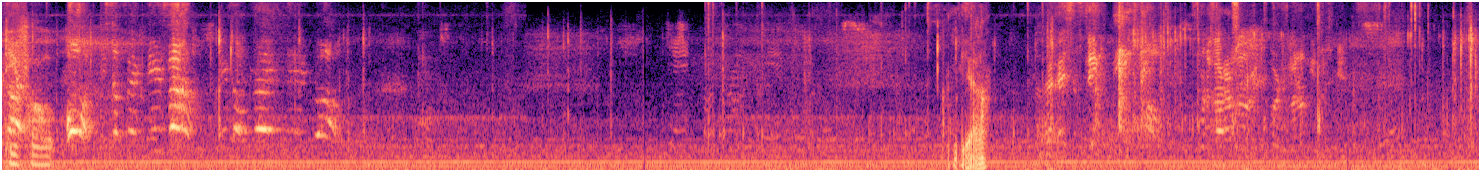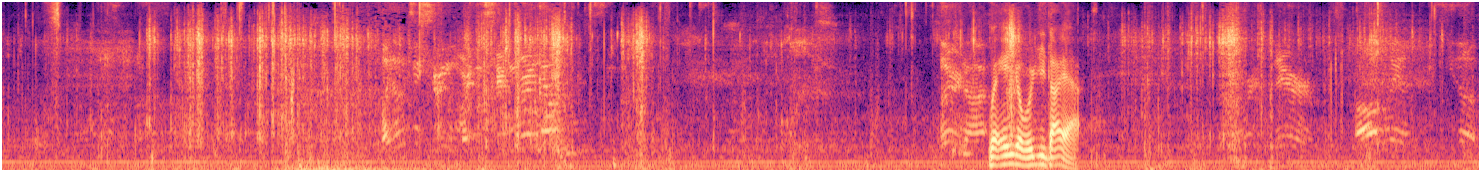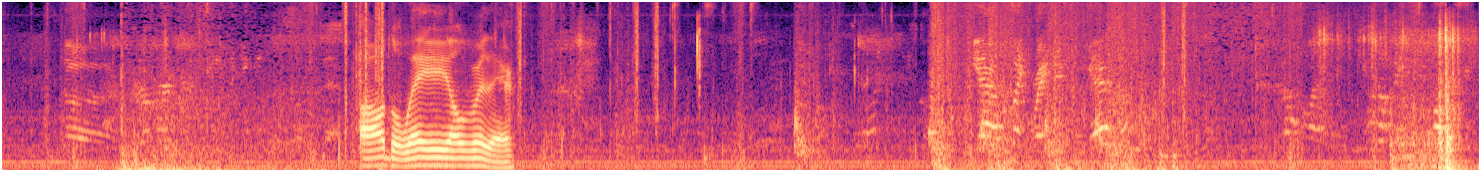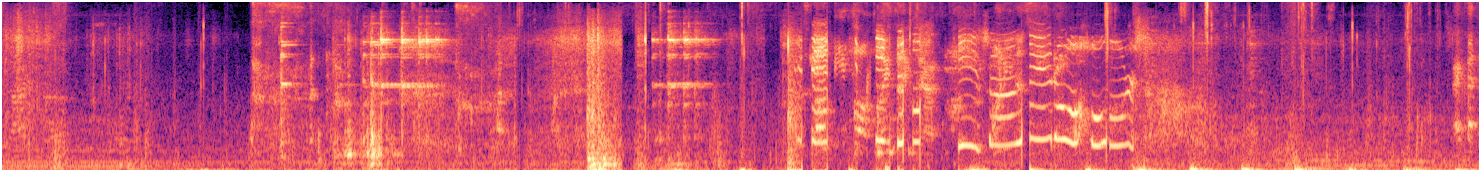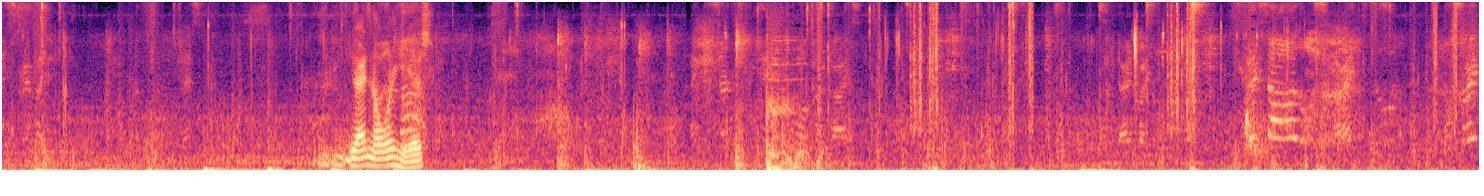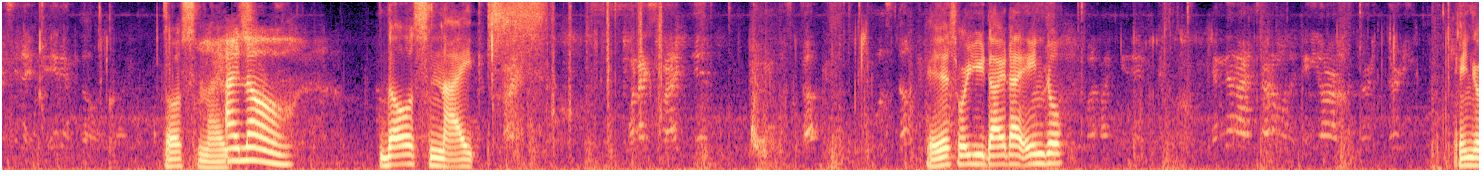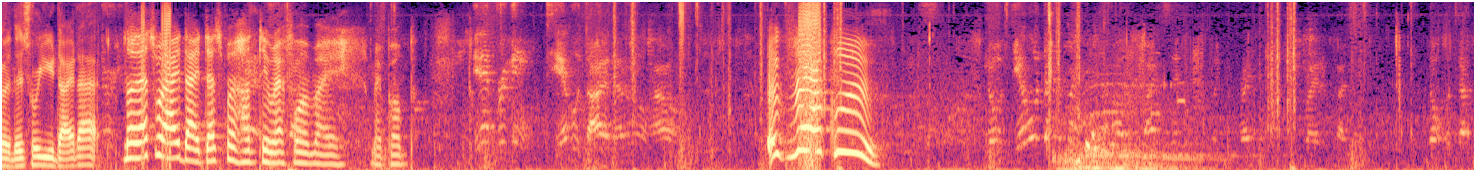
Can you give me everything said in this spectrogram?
Default. Oh, he's a big diva! He's a big diva! Yeah. Es a big diva! Por agarrar una recording, no lo que yo Why don't you stream? Are you streaming right now? No, you're not. Wait, Angel, where'd you die at? All the way over there. yeah, it was like right there. Yeah. Yeah, I know where he is. Those snipes? Those snipes didn't hit him though. Those snipes. I know. Those snipes. When I sniped him, he was ducking. He was ducking, Is this where you died at, Angel? but like it hit him. And then I shot him with an AR with 30 Angel, this where you died at? No, that's where I died. That's my hunting rifle and my my pump. Didn't freaking Diablo die? I don't know how. Exactly. No, Diablo died like about five seconds, like right, right at five seconds. No, but that.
